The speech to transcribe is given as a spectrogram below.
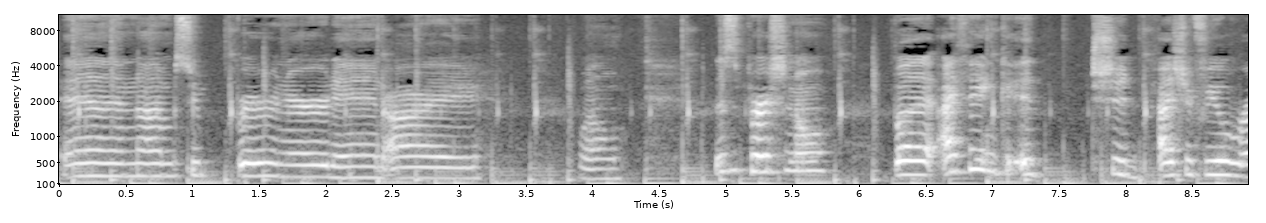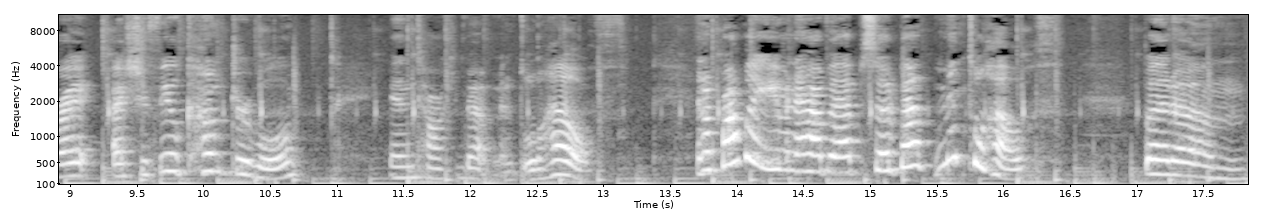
And I'm super nerd and I, well, this is personal, but I think it should I should feel right I should feel comfortable in talking about mental health. And I'll probably even have an episode about mental health. But um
